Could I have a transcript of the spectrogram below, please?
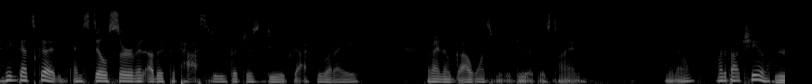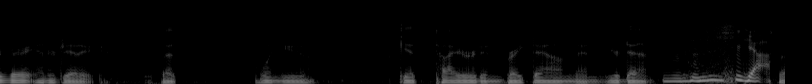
I think that's good and still serve in other capacities, but just do exactly what I what I know God wants me to do at this time. You know? What about you? You're very energetic, but when you get tired and break down, then you're done. Mm-hmm. yeah. So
